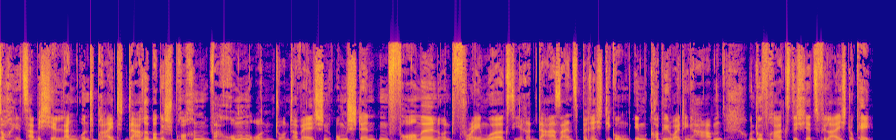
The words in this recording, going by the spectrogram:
So, jetzt habe ich hier lang und breit darüber gesprochen, warum und unter welchen Umständen Formeln und Frameworks ihre Daseinsberechtigung im Copywriting haben. Und du fragst dich jetzt vielleicht, okay,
